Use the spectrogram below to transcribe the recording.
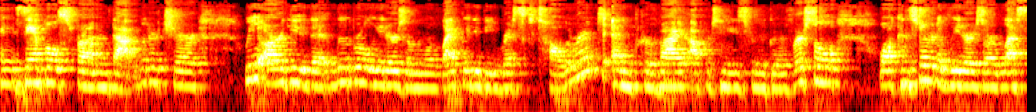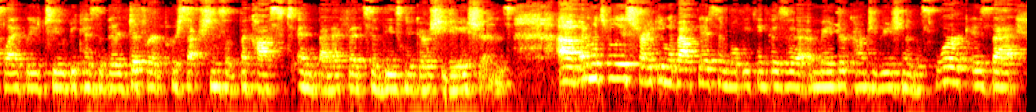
examples from that literature, we argue that liberal leaders are more likely to be risk tolerant and provide opportunities for reversal, while conservative leaders are less likely to because of their different perceptions of the costs and benefits of these negotiations. Um, and what's really striking about this and what we think is a, a, major contribution of this work is that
